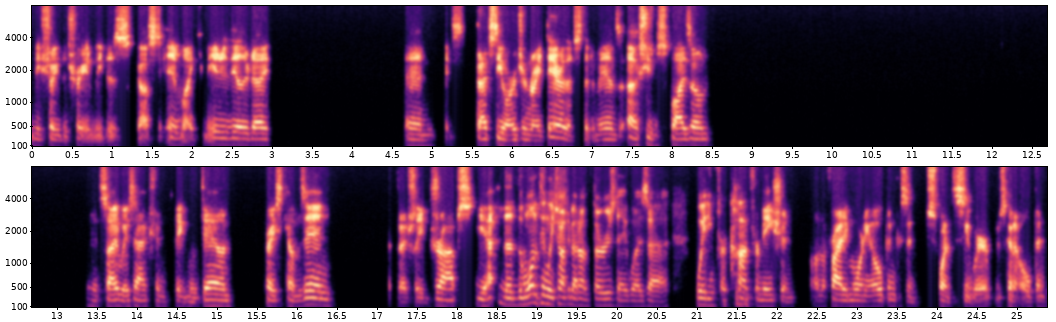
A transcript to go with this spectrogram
let me show you the trade we discussed in my community the other day and it's that's the origin right there. That's the demands. Uh, excuse me, supply zone. And sideways action, big move down. Price comes in, eventually drops. Yeah, the, the one thing we talked about on Thursday was uh waiting for confirmation on the Friday morning open because I just wanted to see where it was going to open.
